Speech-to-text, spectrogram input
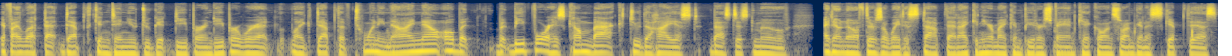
If I let that depth continue to get deeper and deeper, we're at like depth of 29 now. Oh, but but b4 has come back to the highest, bestest move. I don't know if there's a way to stop that. I can hear my computer's fan kick on, so I'm going to skip this.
